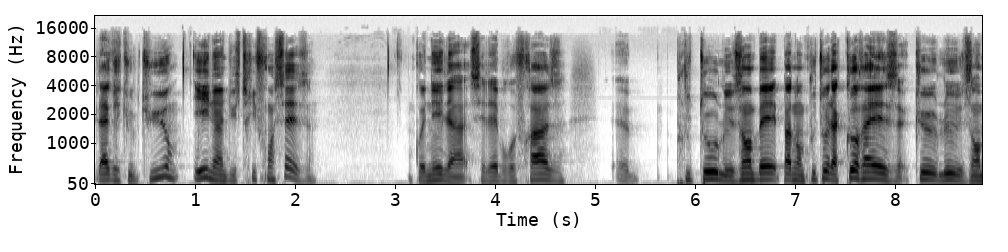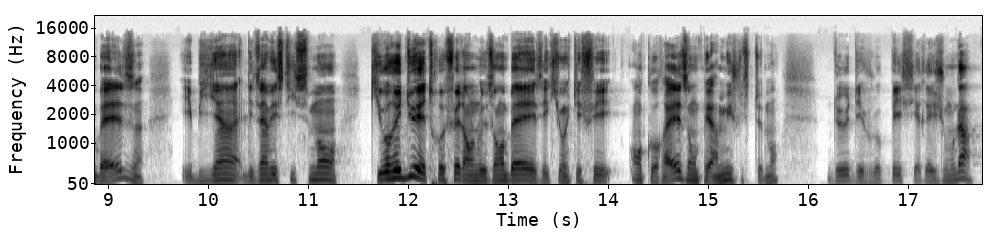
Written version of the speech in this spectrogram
l'agriculture et l'industrie française. On connaît la célèbre phrase plutôt, le pardon, plutôt la Corrèze que le Zambèze eh bien, les investissements qui auraient dû être faits dans le Zambèze et qui ont été faits en Corrèze ont permis justement de développer ces régions-là.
